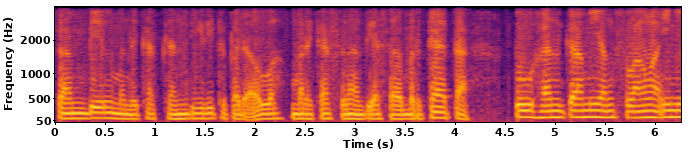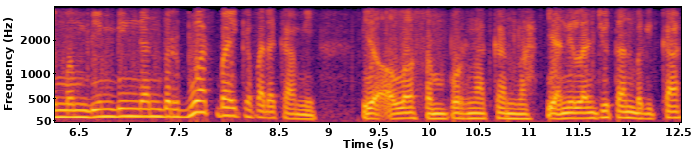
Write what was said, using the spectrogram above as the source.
Sambil mendekatkan diri kepada Allah, mereka senantiasa berkata, Tuhan kami yang selama ini membimbing dan berbuat baik kepada kami. Ya Allah sempurnakanlah, yakni lanjutan bagi ka,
